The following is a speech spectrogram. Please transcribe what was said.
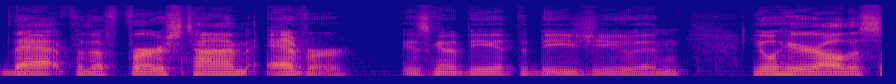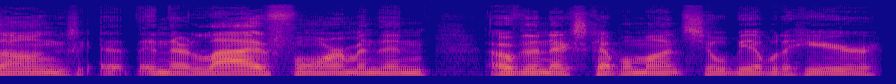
that for the first time ever is going to be at the Bijou, and you'll hear all the songs in their live form, and then over the next couple months you'll be able to hear,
